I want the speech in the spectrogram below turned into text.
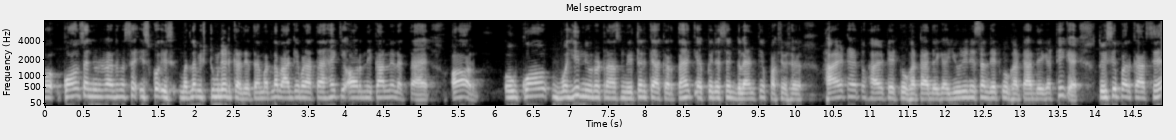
कौन सा न्यूरो इसको मतलब स्टूमुलेट कर देता है मतलब आगे बढ़ाता है कि और निकालने लगता है और कौन वही न्यूरो क्या करता है कि आपके जैसे ग्लैंड के फंक्शन हार्ट है तो हार्ट रेट को घटा देगा यूरिनेशन रेट को घटा देगा ठीक है तो इसी प्रकार से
